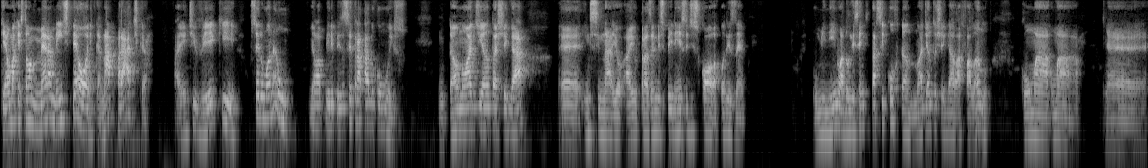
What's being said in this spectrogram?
que é uma questão meramente teórica. Na prática, a gente vê que o ser humano é um e ela, ele precisa ser tratado como isso. Então, não adianta chegar, é, ensinar, eu, aí eu trazendo experiência de escola, por exemplo. O menino, o adolescente está se cortando. Não adianta eu chegar lá falando com uma, uma é,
